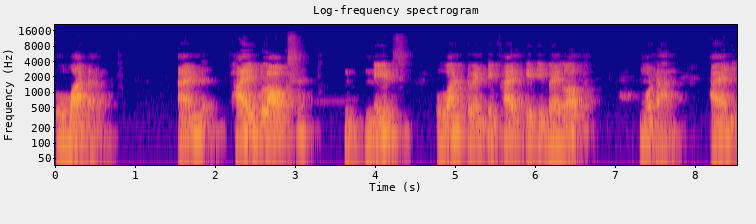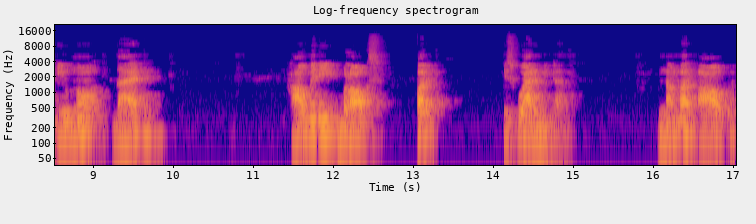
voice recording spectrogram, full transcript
water. And 5 blocks needs 125 kg bag of mortar. And you know that how many blocks per square meter. Number of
